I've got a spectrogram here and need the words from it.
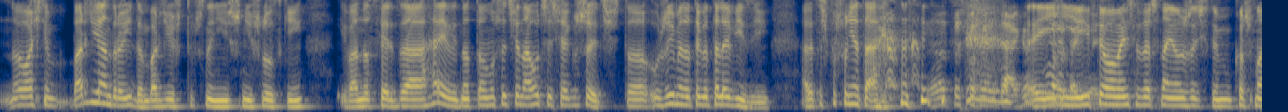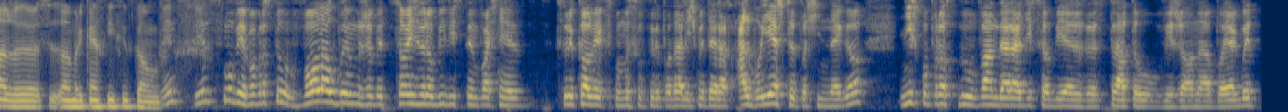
no właśnie, bardziej androidem, bardziej sztuczny niż, niż ludzki. I Wanda stwierdza, hej, no to muszę cię nauczyć jak żyć, to użyjmy do tego telewizji. Ale coś poszło nie tak. No, coś poszło nie tak. No, I, tak i w tym momencie zaczynają żyć w tym koszmarze amerykańskich sitcomów. Więc, więc mówię, po prostu wolałbym, żeby coś zrobili z tym właśnie, którykolwiek z pomysłów, który podaliśmy teraz, albo jeszcze coś innego, niż po prostu Wanda radzi sobie ze stratą Visiona, bo jakby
